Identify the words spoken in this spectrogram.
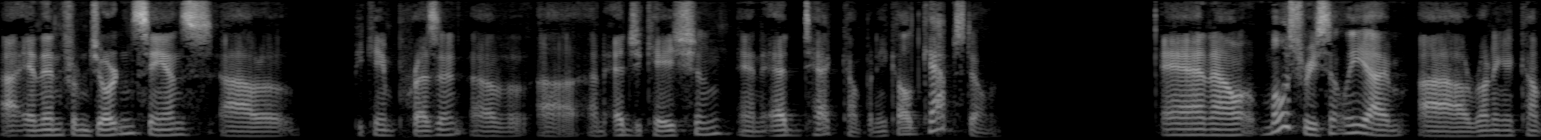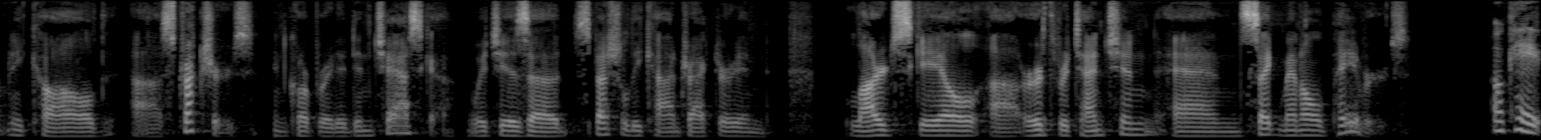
Uh, and then from Jordan Sands, uh, became president of uh, an education and ed tech company called Capstone. And now, most recently, I'm uh, running a company called uh, Structures Incorporated in Chaska, which is a specialty contractor in large scale uh, earth retention and segmental pavers. Okay,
